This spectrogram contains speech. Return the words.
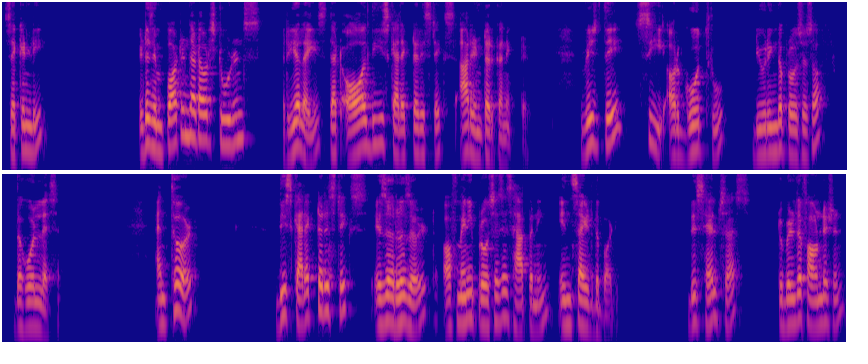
Secondly, it is important that our students realize that all these characteristics are interconnected, which they see or go through during the process of the whole lesson. And third, these characteristics is a result of many processes happening inside the body. This helps us to build the foundation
